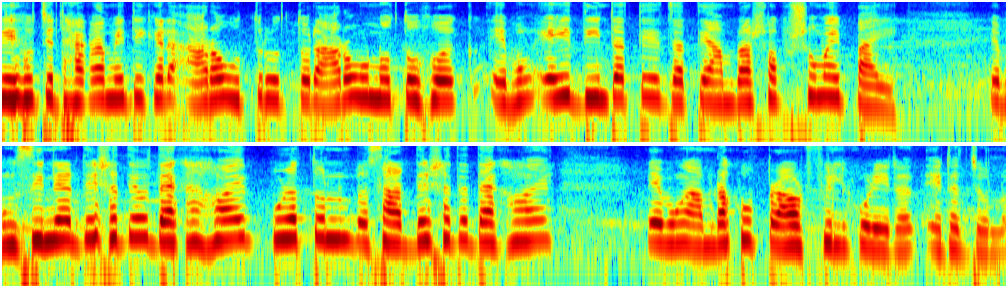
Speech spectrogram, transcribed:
যে হচ্ছে ঢাকা মেডিকেল আরও উত্তর উত্তর আরও উন্নত হোক এবং এই দিনটাতে যাতে আমরা সব সময় পাই। এবং সিনিয়রদের সাথেও দেখা হয়, পুরাতন স্যারদের সাথে দেখা হয় এবং আমরা খুব প্রাউড ফিল করি এটা, এটার জন্য।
